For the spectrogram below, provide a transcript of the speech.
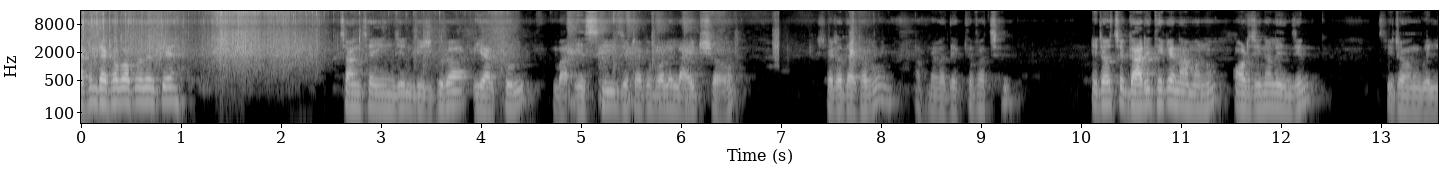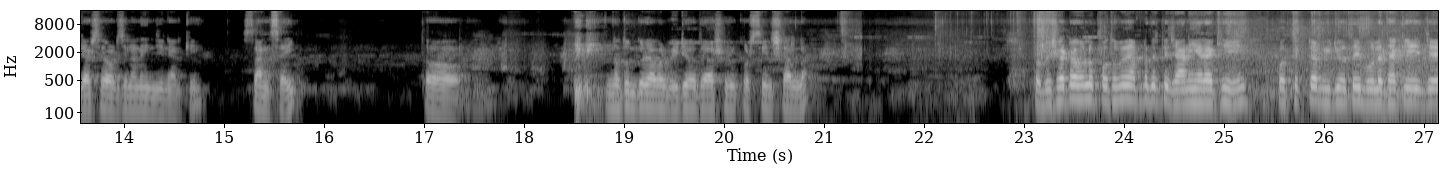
এখন দেখাবো আপনাদেরকে চাংচা ইঞ্জিন বিশগুড়া এয়ারকুল বা এসি যেটাকে বলে লাইট সহ, সেটা দেখাবো, আপনারা দেখতে পাচ্ছেন। এটা হচ্ছে গাড়ি থেকে নামানো অরিজিনাল ইঞ্জিন চিটং বিল্ডার্সের অরিজিনাল ইঞ্জিন আর কি সাংসাই তো নতুন করে আবার ভিডিও দেওয়া শুরু করছি ইনশাল্লাহ তো বিষয়টা হলো, প্রথমে আপনাদেরকে জানিয়ে রাখি, প্রত্যেকটা ভিডিওতেই বলে থাকি যে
